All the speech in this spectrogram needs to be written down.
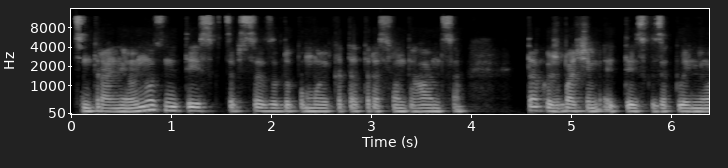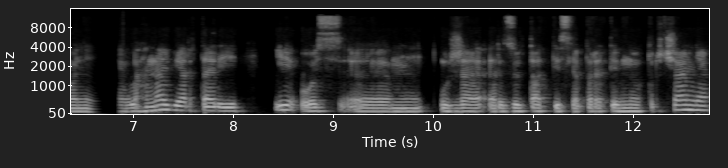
центральний венозний тиск це все за допомогою катетера Свантганса. Також бачимо тиск заклинювання в лагеневій артерії, і ось е, уже результат після оперативного втручання.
